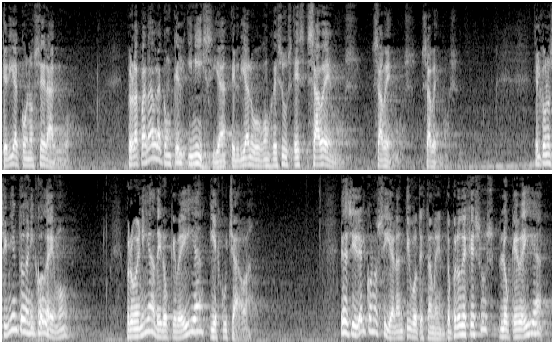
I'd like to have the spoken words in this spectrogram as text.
quería conocer algo. Pero la palabra con que él inicia el diálogo con Jesús es sabemos, sabemos, sabemos. El conocimiento de Nicodemo provenía de lo que veía y escuchaba. Es decir, él conocía el Antiguo Testamento, pero de Jesús lo que veía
